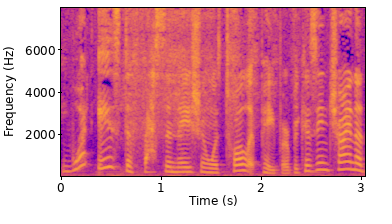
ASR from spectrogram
What is the fascination with toilet paper? Because in China,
